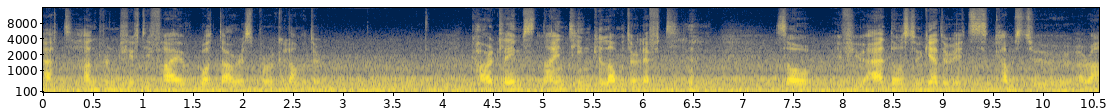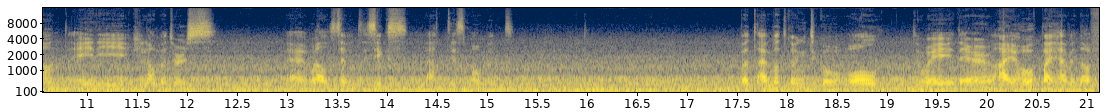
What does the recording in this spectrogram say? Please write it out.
at 155 watt hours per kilometer. Car claims 19 kilometer left. so if you add those together, it comes to around 80 kilometers. Uh, well, 76 at this moment. But I'm not going to go all the way there. I hope I have enough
